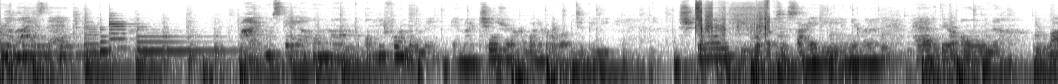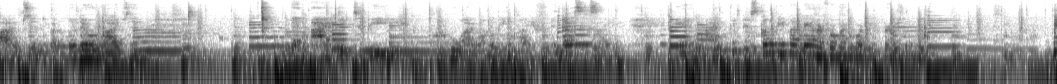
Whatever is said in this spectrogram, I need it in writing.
realized that I'm a stay at home mom only for a moment, and my children are going to grow up to be strong people of society, and they're going to have their own lives, and they're going to live their own lives, and that I get to be for my 40th birthday. I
